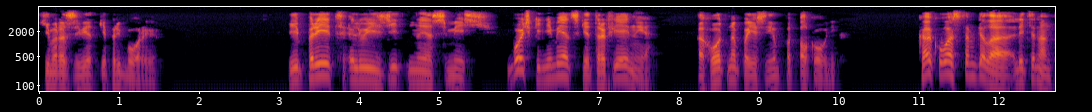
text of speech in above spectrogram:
химразведки приборы. И Иприт — люизитная смесь. Бочки немецкие, трофейные, — охотно пояснил подполковник. — Как у вас там дела, лейтенант?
